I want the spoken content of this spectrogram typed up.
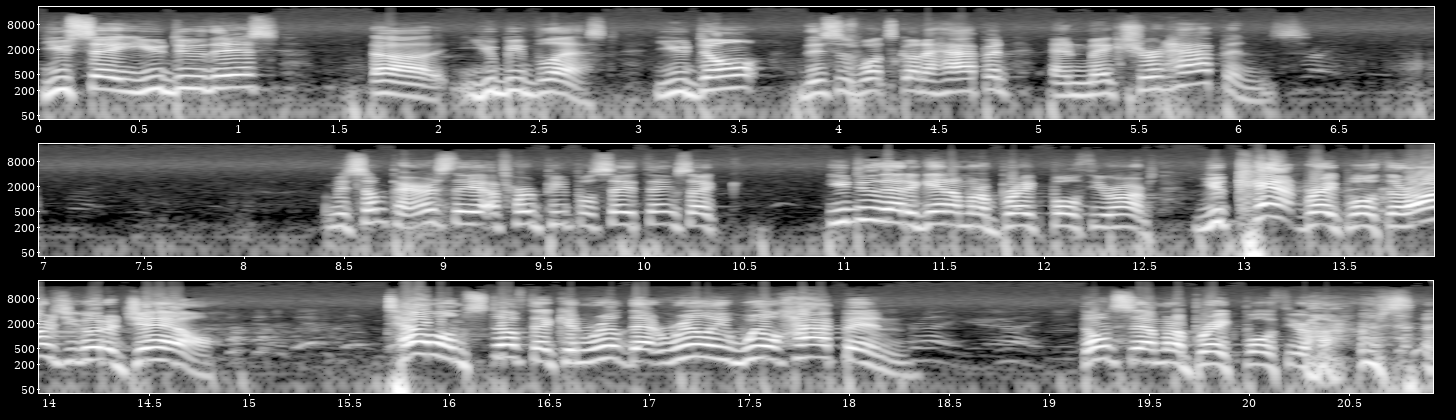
You say you do this, uh, you be blessed. You don't, this is what's going to happen, and make sure it happens. I mean, some parents, they I've heard people say things like, "You do that again, I'm going to break both your arms." You can't break both their arms. You go to jail. Tell them stuff that can re- that really will happen. Don't say, I'm going to break both your arms.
